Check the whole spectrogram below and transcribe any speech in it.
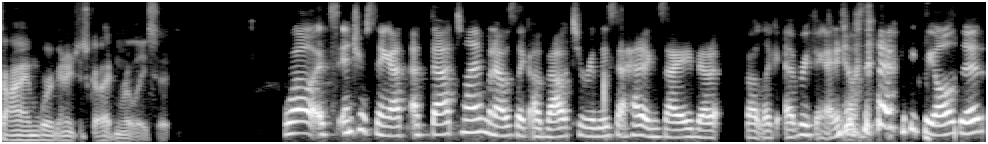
time. We're going to just go ahead and release it well it's interesting. At, at that time when i was like about to release i had anxiety about it about like everything. I didn't know what the heck i think we all did.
